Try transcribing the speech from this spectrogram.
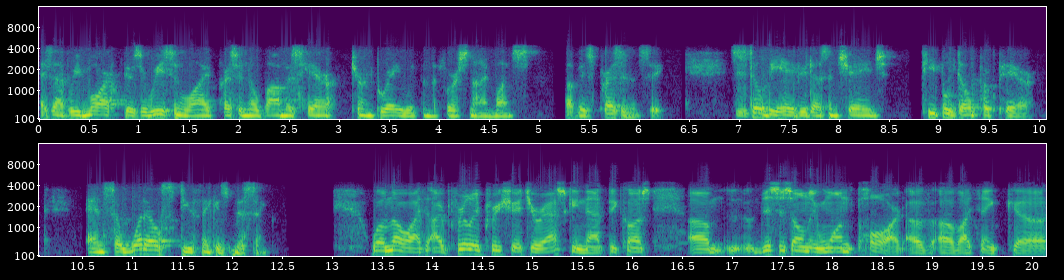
as I've remarked, there's a reason why President Obama's hair turned gray within the first nine months of his presidency. Still, behavior doesn't change. People don't prepare. And so, what else do you think is missing? Well, no, I, I really appreciate your asking that because um, this is only one part of, of I think, uh,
